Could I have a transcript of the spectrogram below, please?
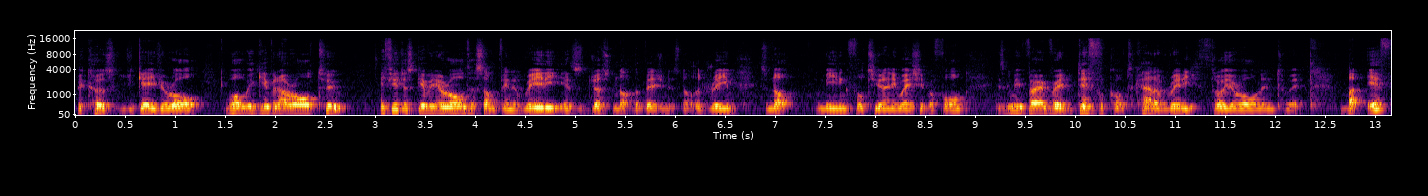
because you gave your all. What are we giving our all to? If you're just giving your all to something that really is just not the vision, it's not the dream, it's not meaningful to you in any way, shape or form, it's going to be very, very difficult to kind of really throw your all into it. But if,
